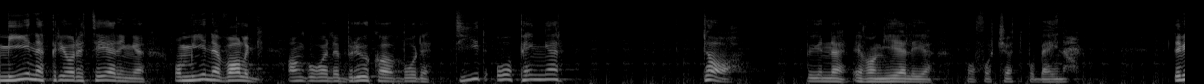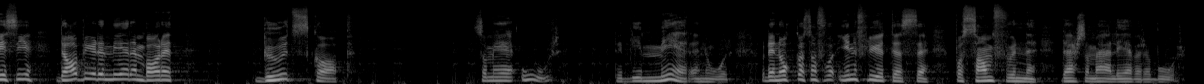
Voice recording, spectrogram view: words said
mine prioriteringer og mine valg angående bruk av både tid og penger, da begynner evangeliet å få kjøtt på beina. Det vil si, da blir det mer enn bare et budskap som er ord. Det blir mer enn ord. Og det er noe som får innflytelse på samfunnet der som jeg lever og bor.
